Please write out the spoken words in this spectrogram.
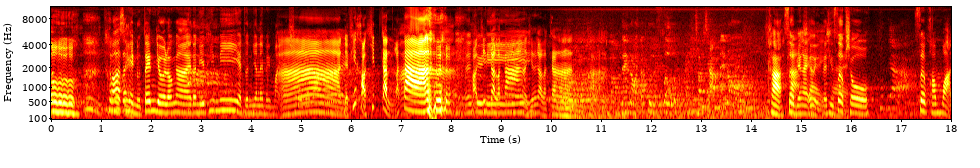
เออเขาอาจจะเห็นหนูเต้นเยอะแล้วไง ตอนนี้พี่มี่อาจจะมีอะไรใหม่ๆอ่า โชว์ก็ได้ เดี๋ยวพี่ขอคิดกันละกันอ่า ขอคิดกันละกันขอคิดกันละกันค่ะ แน่นอนก็คือเสิร์ฟฉ่ำๆแน่นอน ค่ะ เสิร์ฟยังไงเอ่ยใช่หมายถึงใช่ เสิร์ฟโชว์ทุกอย่างเสิร์ฟความหวาน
